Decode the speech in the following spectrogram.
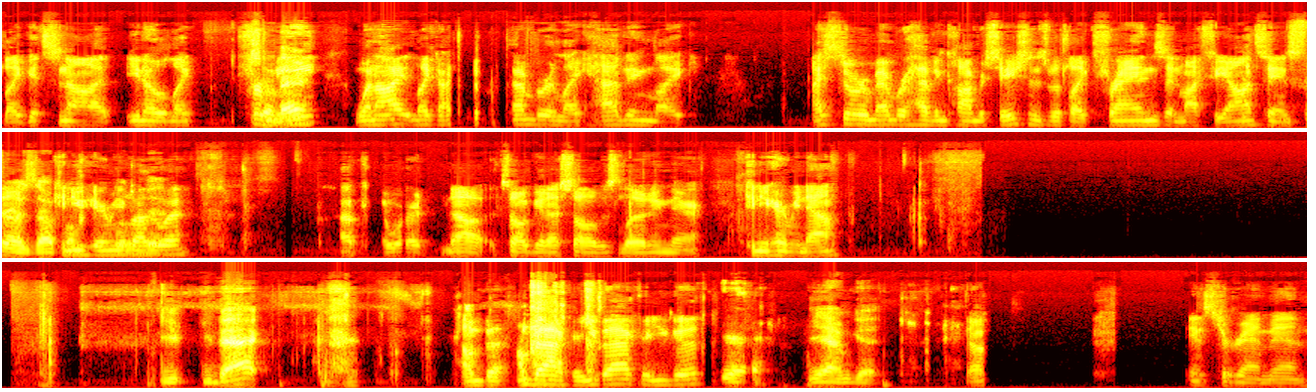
Like it's not, you know, like for so me, that- when I like I still remember like having like I still remember having conversations with like friends and my fiance and stuff. Can you hear me by bit. the way? Okay, word. No, it's all good. I saw it was loading there. Can you hear me now? You you back? I'm ba- I'm back. Are you back? Are you good? Yeah. Yeah, I'm good. Okay. Instagram, man.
